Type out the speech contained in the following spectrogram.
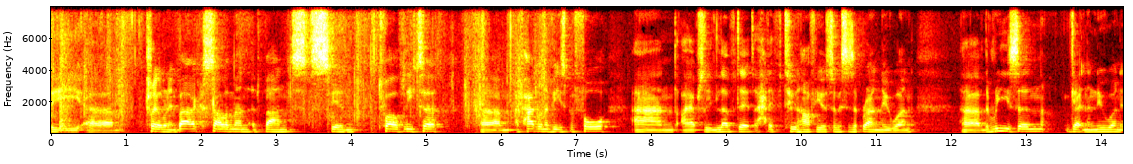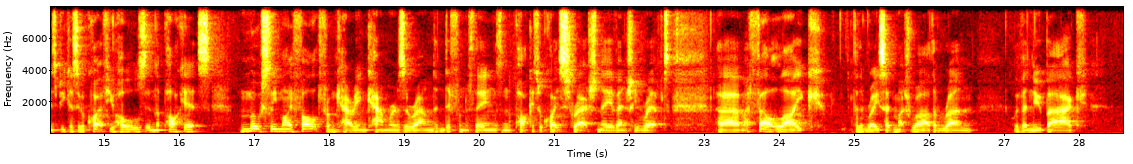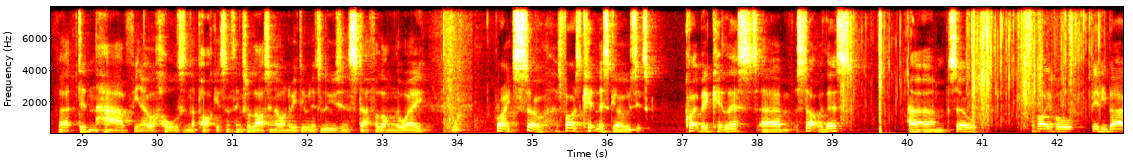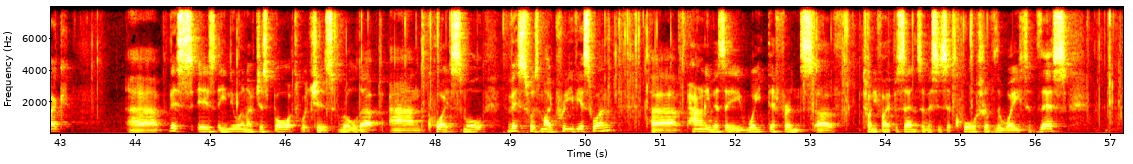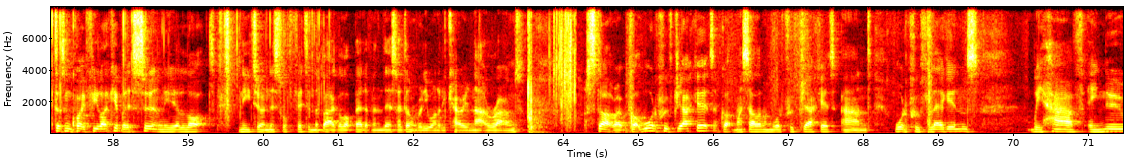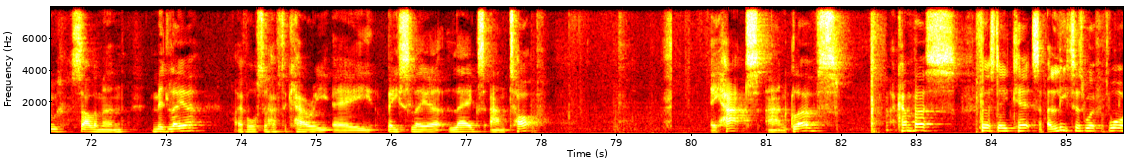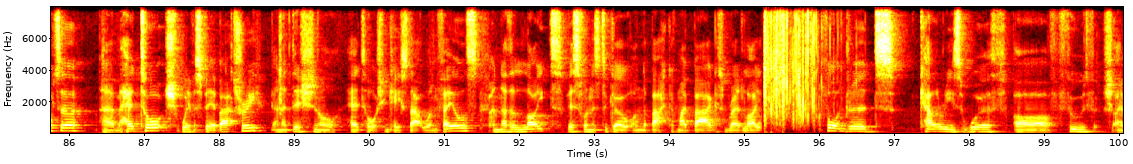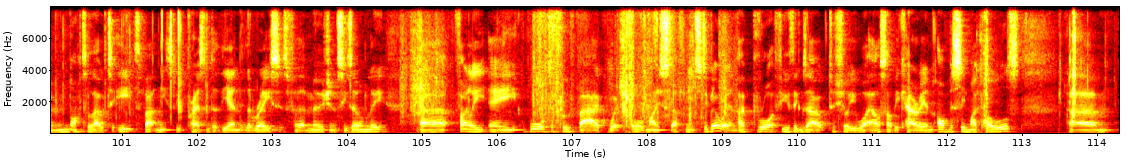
the um, trail running bag, Salomon Advanced Skin 12 litre. Um, I've had one of these before and I absolutely loved it. I had it for two and a half years, so this is a brand new one. Uh, the reason getting a new one is because there were quite a few holes in the pockets. Mostly my fault from carrying cameras around and different things, and the pockets were quite stretched and they eventually ripped. Um, I felt like for the race I'd much rather run with a new bag that didn't have you know holes in the pockets and things. So the last thing I want to be doing is losing stuff along the way. Right, so as far as kit list goes, it's quite a big kit list. Um, start with this. Um, so survival bivy bag. Uh, this is a new one I've just bought, which is rolled up and quite small. This was my previous one. Uh, apparently, there's a weight difference of 25%, so this is a quarter of the weight of this. Doesn't quite feel like it, but it's certainly a lot neater, and this will fit in the bag a lot better than this. I don't really want to be carrying that around. Start right, we've got waterproof jacket. I've got my Salomon waterproof jacket and waterproof leggings we have a new Salomon mid layer. I've also have to carry a base layer legs and top, a hat and gloves, a compass, first aid kit, a litres worth of water, um, a head torch with a spare battery, an additional head torch in case that one fails, another light, this one is to go on the back of my bag's red light, 400 calories worth of food which I'm not allowed to eat. That needs to be present at the end of the race. It's for emergencies only. Uh, finally, a waterproof bag which all my stuff needs to go in. I brought a few things out to show you what else I'll be carrying. Obviously, my poles. Um,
